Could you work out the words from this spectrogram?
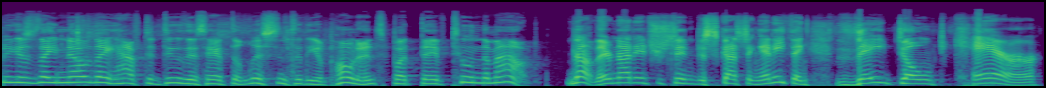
Because they know they have to do this. They have to listen to the opponents, but they've tuned them out. No, they're not interested in discussing anything. They don't care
